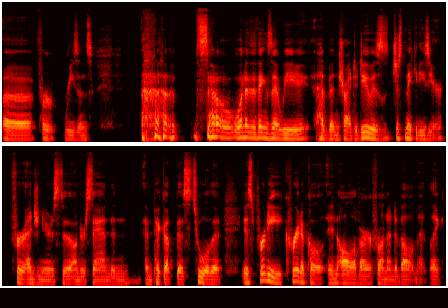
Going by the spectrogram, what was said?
uh, for reasons. so one of the things that we have been trying to do is just make it easier for engineers to understand and and pick up this tool that is pretty critical in all of our front end development. Like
